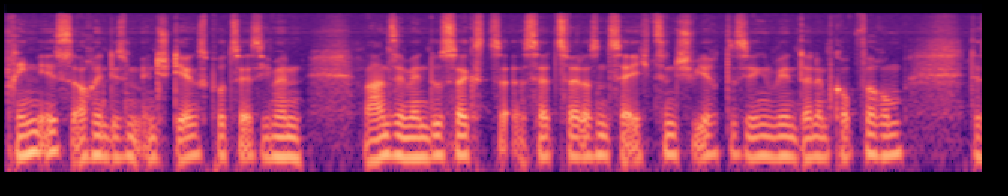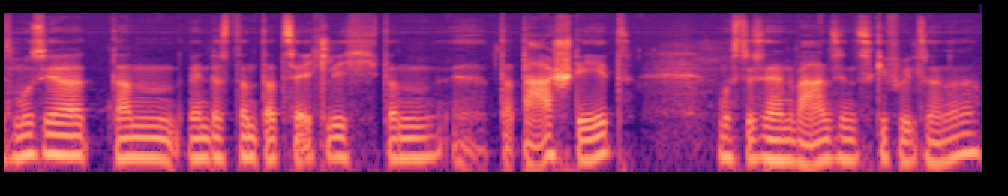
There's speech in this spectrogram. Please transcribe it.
drin ist, auch in diesem Entstehungsprozess. Ich meine, Wahnsinn, wenn du sagst, seit 2016 schwirrt das irgendwie in deinem Kopf herum, das muss ja dann, wenn das dann tatsächlich dann äh, da, steht, muss das ein Wahnsinnsgefühl sein, oder?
